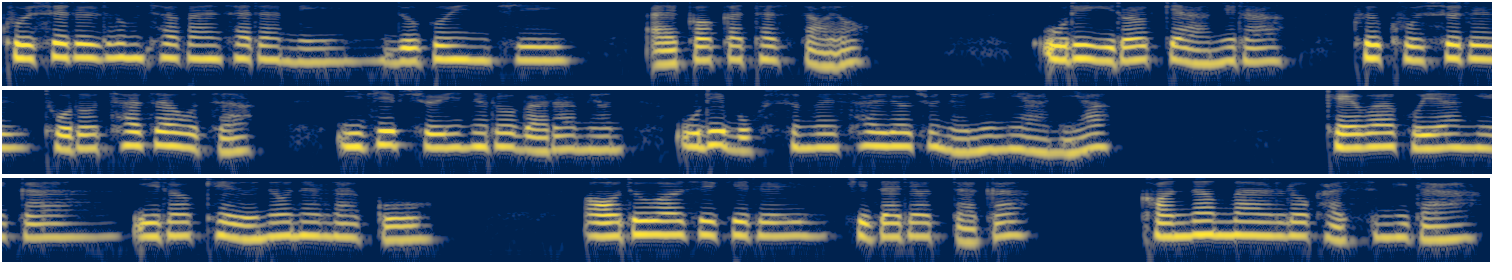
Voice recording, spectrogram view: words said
구슬을 훔쳐간 사람이 누구인지 알 것 같았어요. 우리 이럴 게 아니라 그 구슬을 도로 찾아오자 이 집 주인으로 말하면 우리 목숨을 살려준 은인이 아니야? 개와 고양이가 이렇게 의논을 하고 어두워지기를 기다렸다가 건넌 마을로 갔습니다.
